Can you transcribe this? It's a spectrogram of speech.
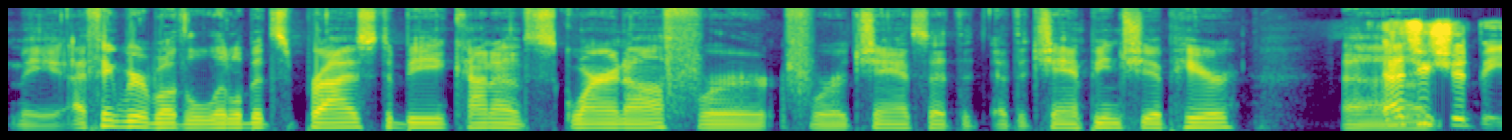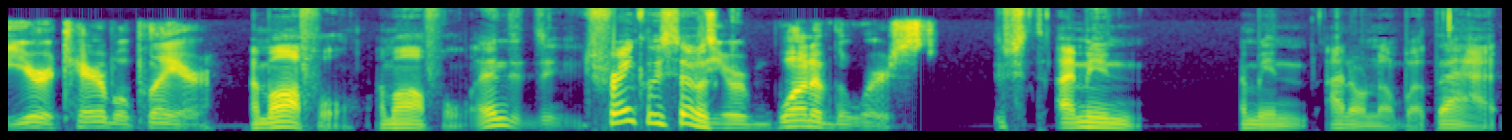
me. I think we were both a little bit surprised to be kind of squaring off for for a chance at the at the championship here. Uh, As you should be. You're a terrible player. I'm awful. I'm awful, and frankly, so is. You're one of the worst. I mean, I mean, I don't know about that.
